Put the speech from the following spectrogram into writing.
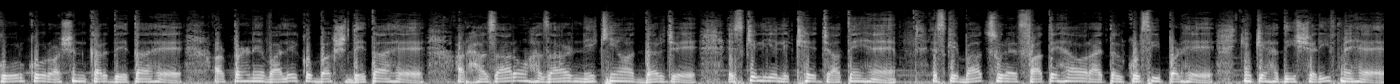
گور کو روشن کر دیتا ہے اور پڑھنے والے کو بخش دیتا ہے اور ہزاروں ہزار نیکیاں اور درجے اس کے لیے لکھے جاتے ہیں۔ اس کے بعد سورہ فاتحہ اور آیت الکرسی پڑھے، کیونکہ حدیث شریف میں ہے،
